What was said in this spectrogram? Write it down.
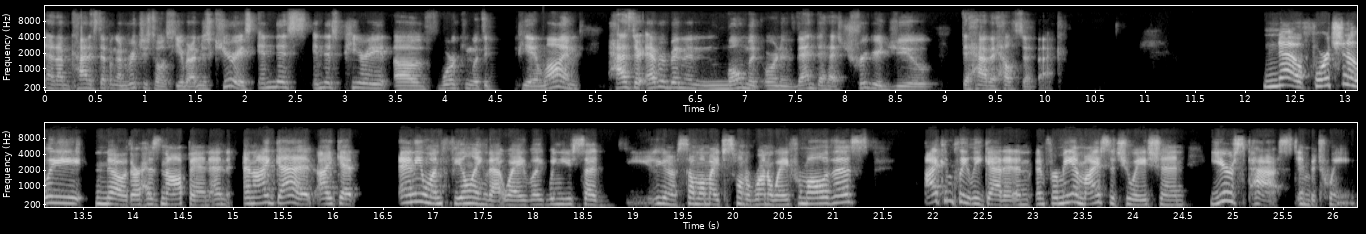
and I'm kind of stepping on Richard's toes here, but I'm just curious in this in this period of working with the PA Lyme, has there ever been a moment or an event that has triggered you to have a health setback? No, fortunately, no, there has not been. And and I get I get anyone feeling that way. Like when you said, you know, someone might just want to run away from all of this. I completely get it. And, and for me in my situation, years passed in between.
